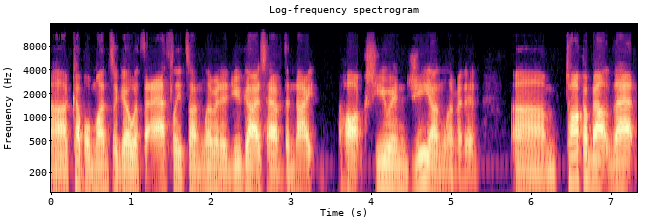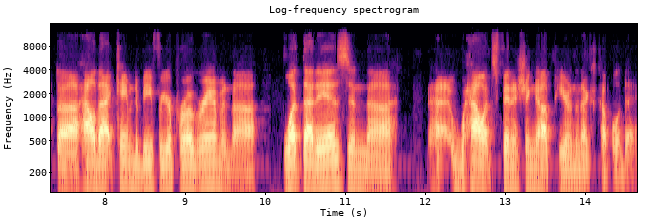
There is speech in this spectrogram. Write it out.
uh, a couple months ago with the Athletes Unlimited. You guys have the Nighthawks UNG Unlimited. Um, talk about that, uh, how that came to be for your program, and what that is, and how it's finishing up here in the next couple of days.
